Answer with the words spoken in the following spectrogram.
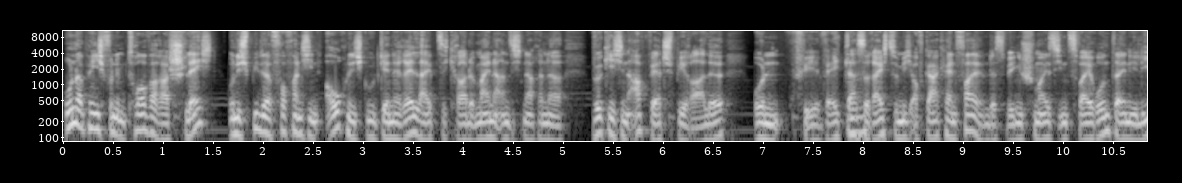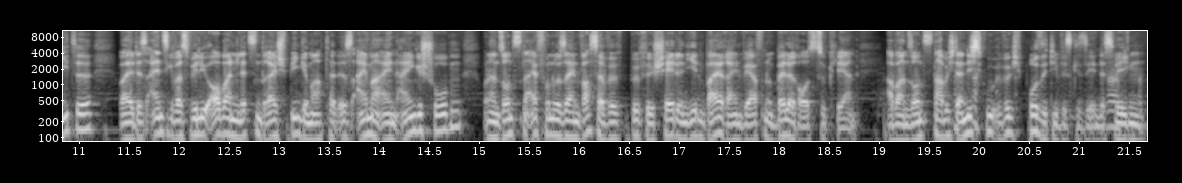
unabhängig von dem Tor war er schlecht und die Spiele davor fand ich ihn auch nicht gut. Generell Leipzig gerade meiner Ansicht nach in einer wirklichen Abwärtsspirale. Und für Weltklasse mhm. reicht für mich auf gar keinen Fall. Und deswegen schmeiße ich ihn zwei runter in Elite, weil das Einzige, was Willi Orban in den letzten drei Spielen gemacht hat, ist einmal einen eingeschoben und ansonsten einfach nur seinen Wasserbüffel-Schädel in jeden Ball reinwerfen und Bälle rauszuklären. Aber ansonsten habe ich da nichts wirklich Positives gesehen. Deswegen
